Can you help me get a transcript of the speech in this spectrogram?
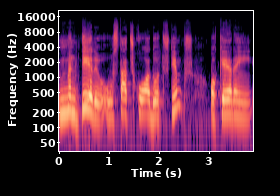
manter o status quo de outros tempos ou querem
